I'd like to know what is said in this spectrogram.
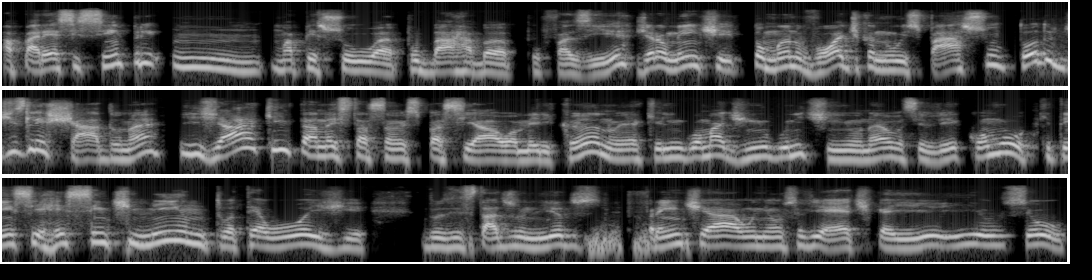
aparece sempre um, uma pessoa por barba por fazer, geralmente tomando vodka no espaço, todo desleixado, né? E já quem está na estação espacial americano é aquele engomadinho bonitinho, né? Você vê como que tem esse ressentimento até hoje dos Estados Unidos frente à União Soviética e, e, o seu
